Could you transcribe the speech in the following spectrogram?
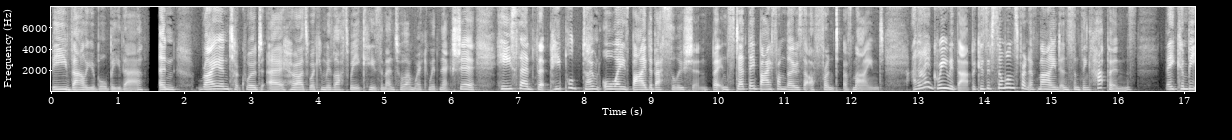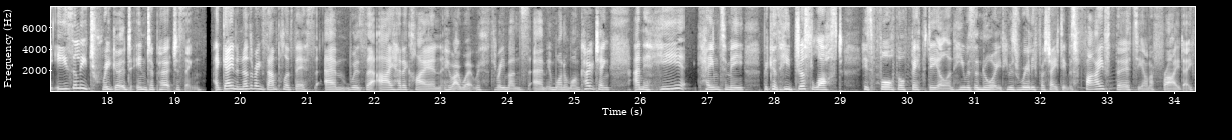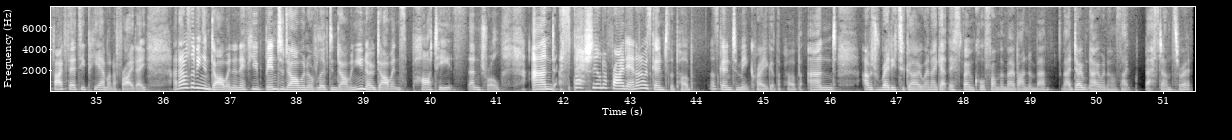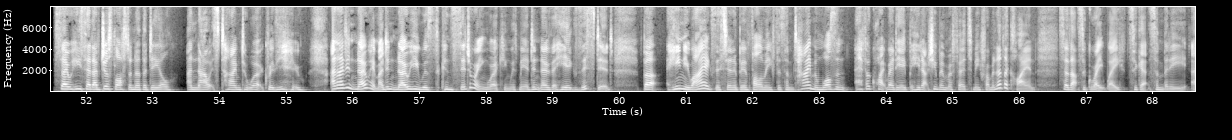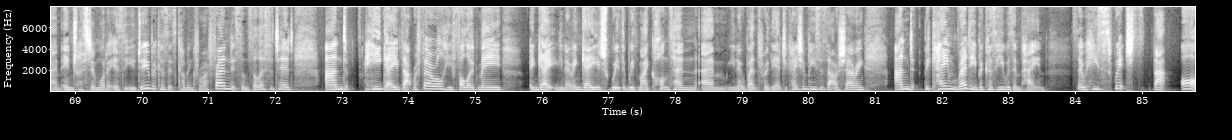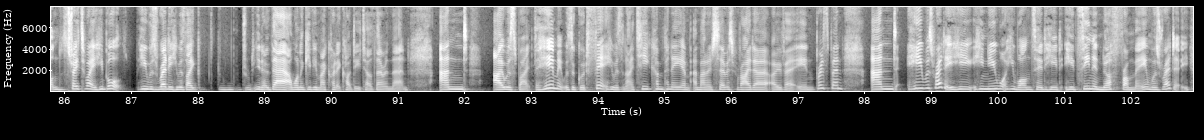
be valuable, be there. And Ryan Tuckwood, uh, who I was working with last week, he's the mentor I'm working with next year. He said that people don't always buy the best solution, but instead they buy from those that are front of mind. And I agree with that because if someone's front of mind and something happens, they can be easily triggered into purchasing. Again, another example of this um, was that I had a client who I worked with three months um, in one on one coaching, and he came to me because he just lost his fourth or fifth deal and he was annoyed. He was really frustrated. It was 5.30 on a Friday, 5.30 p.m. on a Friday. And I was living in Darwin, and if you've been to Darwin or have lived in Darwin, you know Darwin's party central. And especially on a Friday, and I was going to the pub I was going to meet Craig at the pub and I was ready to go when I get this phone call from a mobile number I don't know. And I was like, best answer it. So he said, I've just lost another deal and now it's time to work with you. And I didn't know him. I didn't know he was considering working with me. I didn't know that he existed, but he knew I existed and had been following me for some time and wasn't ever quite ready. But He'd actually been referred to me from another client. So that's a great way to get somebody um, interested in what it is that you do because it's coming from a friend, it's unsolicited. And he gave that referral. He followed me engage you know engaged with with my content um you know went through the education pieces that I was sharing and became ready because he was in pain so he switched that on straight away he bought he was ready he was like you know there I want to give you my credit card details there and then and I was right for him. It was a good fit. He was an IT company, a managed service provider over in Brisbane, and he was ready. He he knew what he wanted. He'd he'd seen enough from me and was ready.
